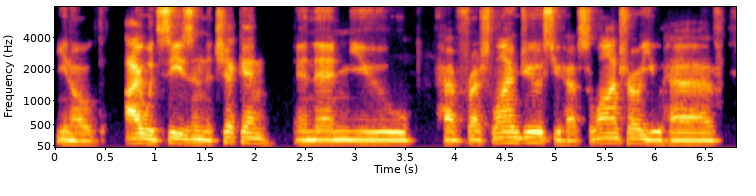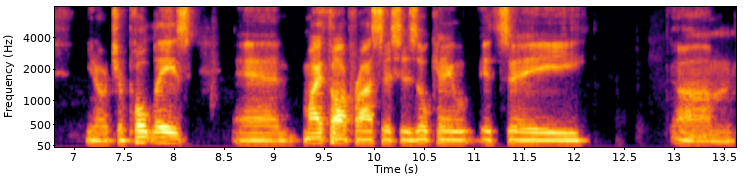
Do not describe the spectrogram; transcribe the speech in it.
you know, I would season the chicken, and then you have fresh lime juice, you have cilantro, you have you know chipotles. And my thought process is okay. It's a um,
